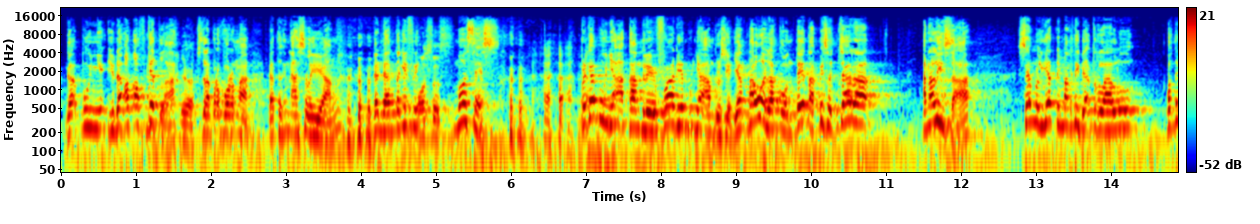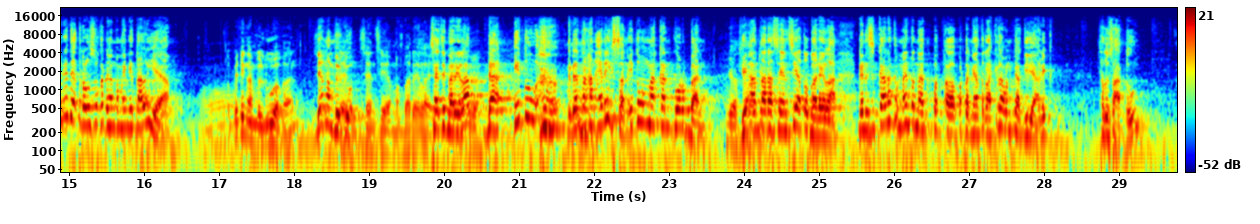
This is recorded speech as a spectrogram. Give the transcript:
nggak punya, sudah out of date lah Ya. setelah performa. Datengin Ashley Young dan datengin Moses. Moses. Mereka punya Candreva, dia punya Ambrosio. Yang tahu adalah Conte, tapi secara analisa, saya melihat memang tidak terlalu Conte ini tidak terlalu suka dengan pemain Italia. Tapi dia ngambil dua kan? Dia ngambil dua. Sensi sama Barella. ya? Sensi Barella, da, itu kedatangan Erikson itu memakan korban Ya, di antara Sensi atau Barella. Dan sekarang kemarin eh, pertandingan terakhir lawan Cagliari satu-satu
